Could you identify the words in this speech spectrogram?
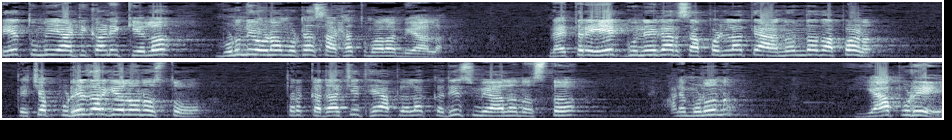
ते तुम्ही या ठिकाणी केलं म्हणून एवढा मोठा साठा तुम्हाला मिळाला. नाहीतर एक गुन्हेगार सापडला त्या आनंदात आपण त्याच्या पुढे जर गेलो नसतो तर कदाचित हे आपल्याला कधीच मिळालं नसतं. आणि म्हणून यापुढे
